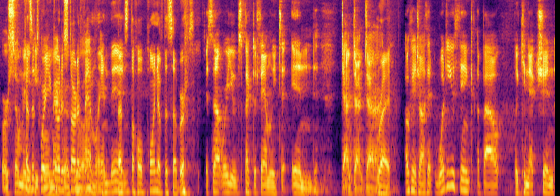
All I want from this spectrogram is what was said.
or so many because it's where you go to start a grow up. family. and then That's the whole point of the suburbs. it's not where you expect a family to end. Dun dun dun. Right. Okay, Jonathan, what do you think about the connection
